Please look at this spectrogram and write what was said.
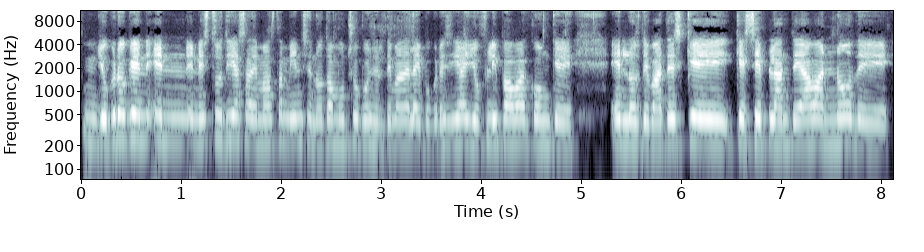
Yo creo que en, en, estos días además también se nota mucho pues, el tema de la hipocresía. Yo flipaba con que en los debates que, que se planteaban ¿no? de,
